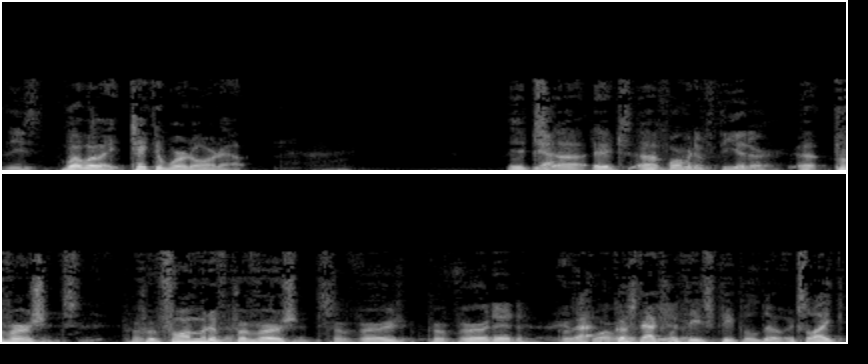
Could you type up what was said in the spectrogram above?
these Wait, wait, wait. Take the word art out. It's Yeah. uh, it's uh, performative theater, uh, perversions, performative perversions. perver- perverted Because that's what these people do. It's like,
